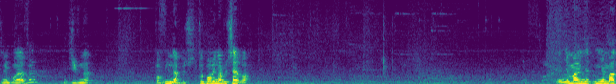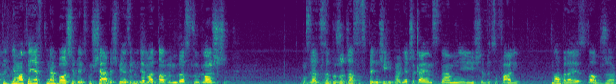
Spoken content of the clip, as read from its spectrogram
To nie było Ewy? Dziwne. Powinna być. Tu powinna być Ewa. Nie, nie ma, nie, nie, ma, nie ma tej Ewki na bocie, więc musiała być między midem a topem. Po prostu gość za, za dużo czasu spędzili pewnie czekając na mnie i się wycofali. Dobra, jest dobrze.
